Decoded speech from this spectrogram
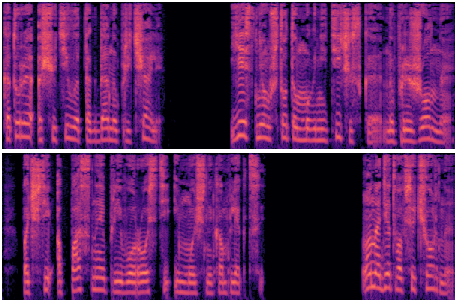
которое ощутила тогда на причале. Есть в нем что-то магнетическое, напряженное, почти опасное при его росте и мощной комплекции. Он одет во все черное,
